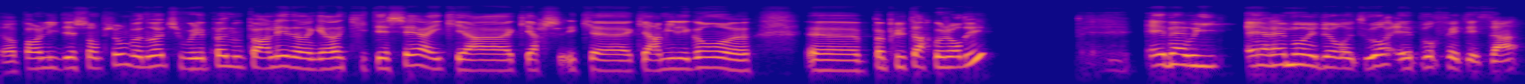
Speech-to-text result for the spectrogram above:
Et en parlant de Ligue des Champions, Benoît, tu voulais pas nous parler d'un gars qui t'est cher et qui a, qui a, qui a- qui a remis les gants pas plus tard qu'aujourd'hui? Eh ben oui, RMO est de retour et pour fêter ça,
